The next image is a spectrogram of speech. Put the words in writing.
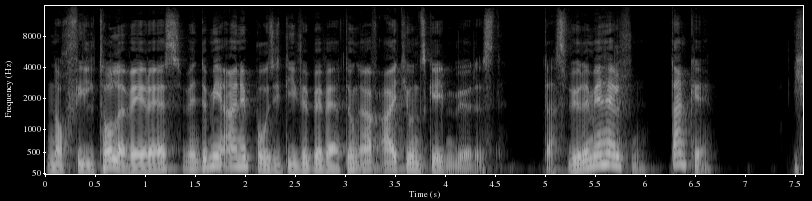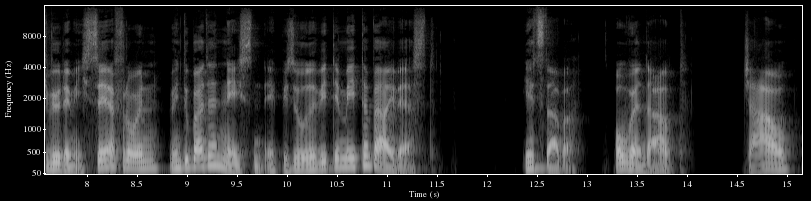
Noch viel toller wäre es, wenn du mir eine positive Bewertung auf iTunes geben würdest. Das würde mir helfen. Danke. Ich würde mich sehr freuen, wenn du bei der nächsten Episode wieder mit dabei wärst. Jetzt aber, over and out. Ciao.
